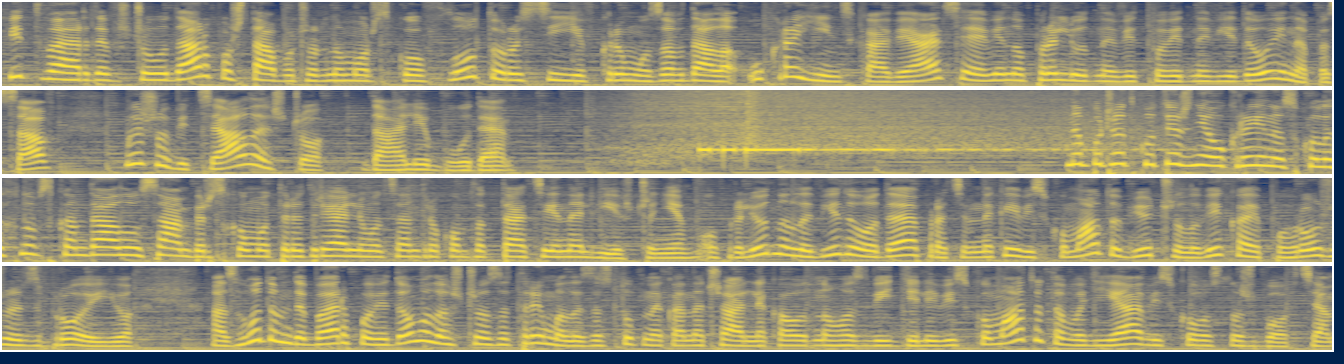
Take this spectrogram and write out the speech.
підтвердив, що удар по штабу Чорноморського флоту Росії в Криму завдала українська авіація. Він оприлюднив відповідне відео і написав: Ми ж обіцяли, що далі буде. На початку тижня Україну сколихнув скандал у самбірському територіальному центру комплектації на Львівщині. Оприлюднили відео, де працівники військомату б'ють чоловіка і погрожують зброєю. А згодом ДБР повідомило, що затримали заступника начальника одного з відділів військомату та водія військовослужбовця.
